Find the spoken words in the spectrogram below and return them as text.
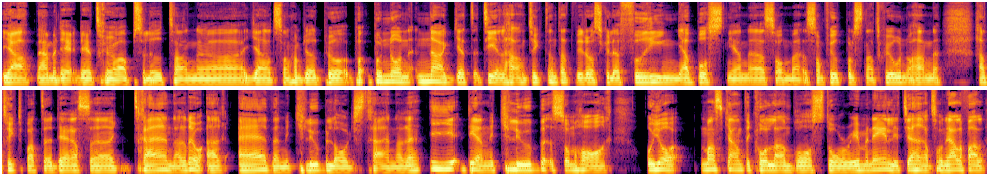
Ja, nej, men det, det, tror jag absolut. Han, uh, Gerhardsson han bjöd på, på, på någon nugget till. Han tyckte inte att vi då skulle förringa Bosnien uh, som, som fotbollsnation och han, han tryckte på att deras uh, tränare då är även klubblagstränare i den klubb som har och jag man ska inte kolla en bra story, men enligt Gerhardsson i alla fall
